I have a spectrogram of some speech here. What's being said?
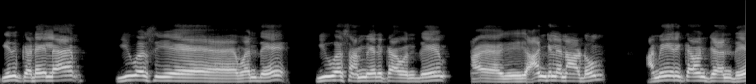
இதுக்கடையில் யுஎஸ் வந்து யுஎஸ் அமெரிக்கா வந்து ஆங்கில நாடும் அமெரிக்காவும் சேர்ந்து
